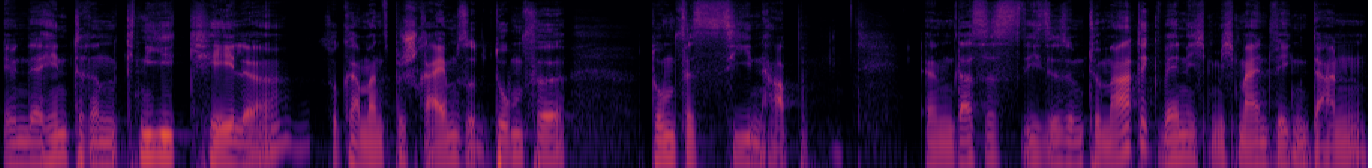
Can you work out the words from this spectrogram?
in der hinteren Kniekehle, so kann man es beschreiben, so dumpfe dumpfes Ziehen habe. Ähm, das ist diese Symptomatik, wenn ich mich meinetwegen dann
